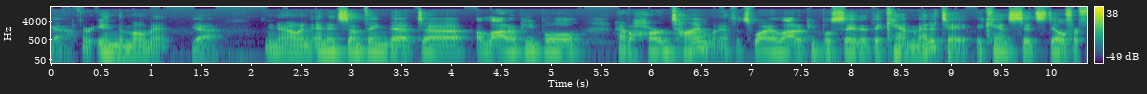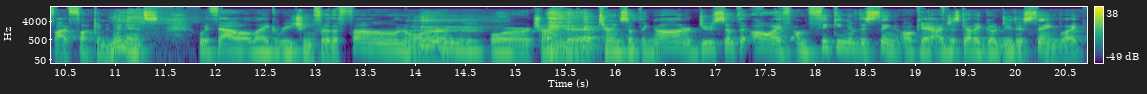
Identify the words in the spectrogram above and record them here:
Yeah. or in the moment. Yeah. You know and, and it's something that uh, a lot of people have a hard time with. It's why a lot of people say that they can't meditate. They can't sit still for five fucking minutes without like reaching for the phone or or trying to turn something on or do something. Oh I, i'm thinking of this thing. Okay i just got to go do this thing. Like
